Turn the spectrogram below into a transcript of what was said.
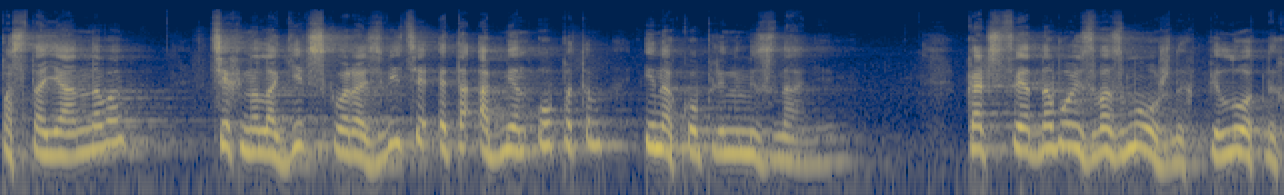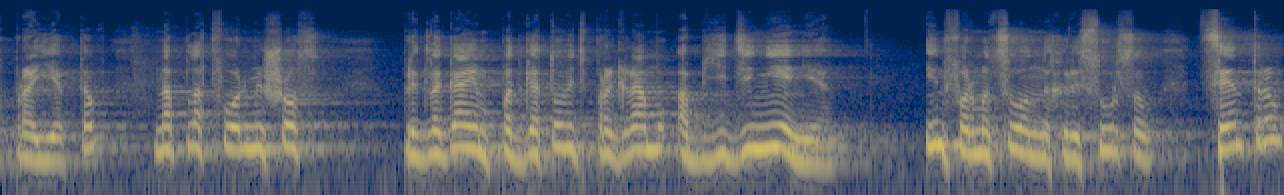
постоянного технологического развития – это обмен опытом и накопленными знаниями. В качестве одного из возможных пилотных проектов на платформе ШОС предлагаем подготовить программу объединения информационных ресурсов центров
